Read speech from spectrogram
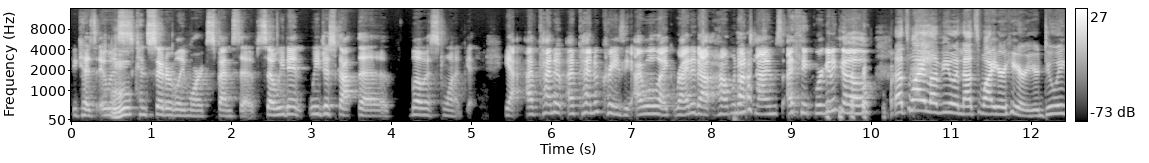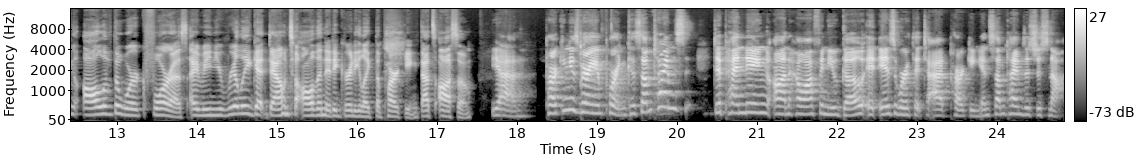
because it was Mhm. considerably more expensive. So we didn't we just got the lowest one. Yeah, I'm kind of I'm kind of crazy. I will like write it out how many times I think we're going to go. That's why I love you, and that's why you're here. You're doing all of the work for us. I mean, you really get down to all the nitty gritty, like the parking. That's awesome. Yeah. Parking is very important because sometimes, depending on how often you go, it is worth it to add parking, and sometimes it's just not.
